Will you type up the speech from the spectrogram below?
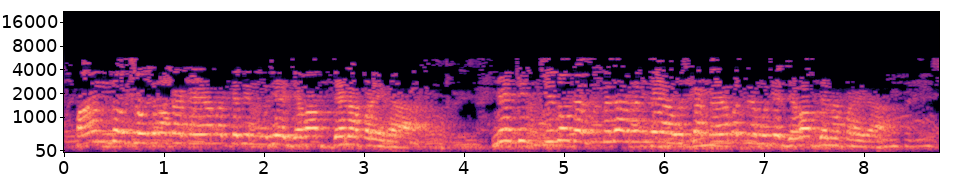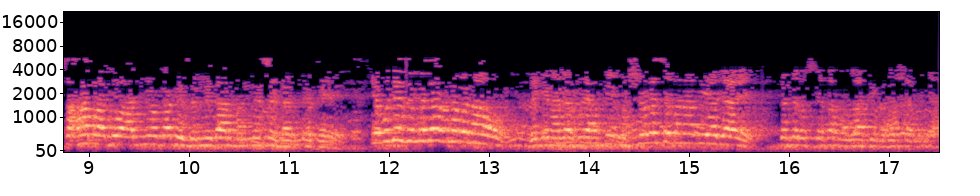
پانچ سو چھوکروں کا قیامت کے دن مجھے جواب دینا پڑے گا۔ میں جن چیزوں کا ذمہ دار بن گیا اس کا قیامت میں مجھے جواب دینا پڑے گا۔ صحابہ دو آدمیوں کا بھی ذمہ دار بننے سے ڈرتے تھے کہ مجھے ذمہ دار نہ بناؤ، لیکن اگر کوئی آپ کے مشورے سے بنا دیا جائے تو پھر اس کے ساتھ اللہ کی بھروسہ میں کیا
